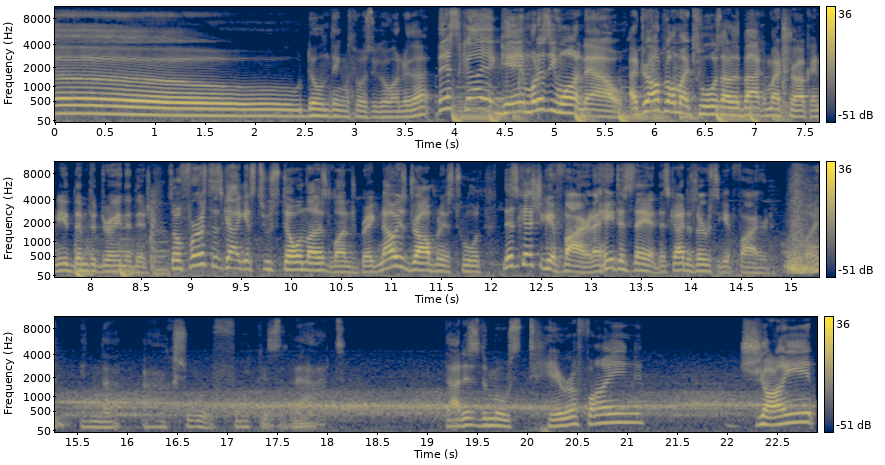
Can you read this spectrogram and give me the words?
Oh, don't think I'm supposed to go under that. This guy again, what does he want now? I dropped all my tools out of the back of my truck. I need them to drain the ditch. So first this guy gets too stoned on his lunch break. Now he's dropping his tools. This guy should get fired. I hate to say it. This guy deserves to get fired. What in the actual fuck is that? That is the most terrifying giant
